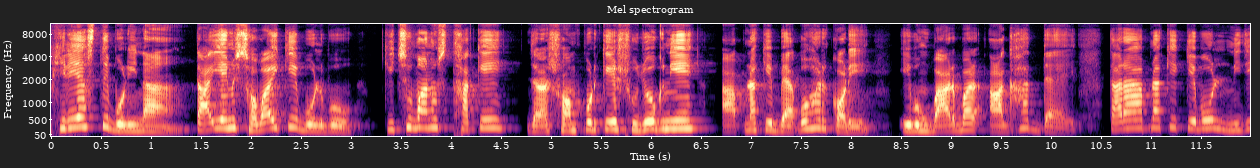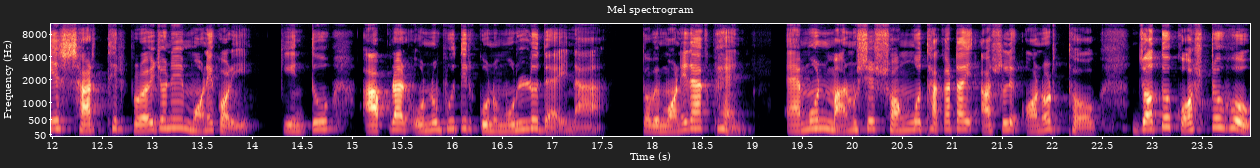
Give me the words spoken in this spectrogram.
ফিরে আসতে বলি না। তাই আমি সবাইকে বলব, কিছু মানুষ থাকে যারা সম্পর্কের সুযোগ নিয়ে আপনাকে ব্যবহার করে। এবং বারবার আঘাত দেয়। তারা আপনাকে কেবল নিজের স্বার্থের প্রয়োজনে মনে করে, কিন্তু আপনার অনুভূতির কোনো মূল্য দেয় না। তবে মনে রাখবেন, এমন মানুষের সঙ্গ থাকাটাই আসলে অনর্থক। যত কষ্ট হোক,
